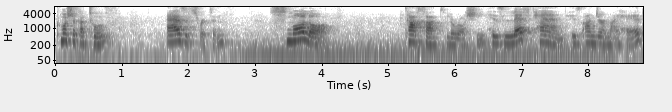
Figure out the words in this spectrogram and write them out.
כמו שכתוב, as it's written, smolo tachat l'roshi, his left hand is under my head,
